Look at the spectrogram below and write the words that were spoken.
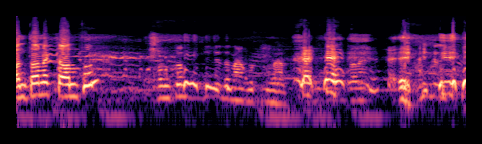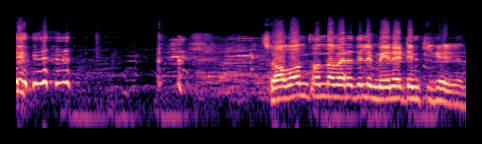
অন্তন একটা অন্তন? সন্তান দিতে তো না করতে না সব অন্তন দা মেরে দিলে মেন আইটেম কি খাইবেন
